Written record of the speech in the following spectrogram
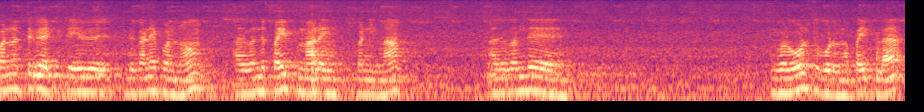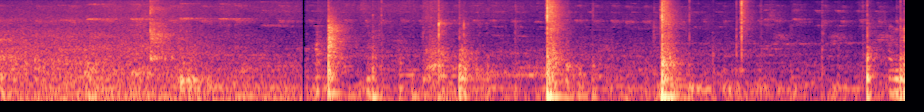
பண்ணத்துக்கு இது இது கனெக்ட் பண்ணோம். அது வந்து பைப் மேலே பண்ணிக்கலாம். அதுக்கு வந்து இங்கே ஒரு ஹோல்ஸ் போடுங்க பைப்பில் அந்த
